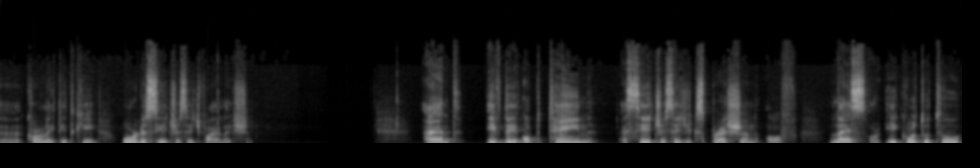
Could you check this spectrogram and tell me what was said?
uh, correlated key or the CHSH violation. And if they obtain a CHSH expression of less or equal to 2,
